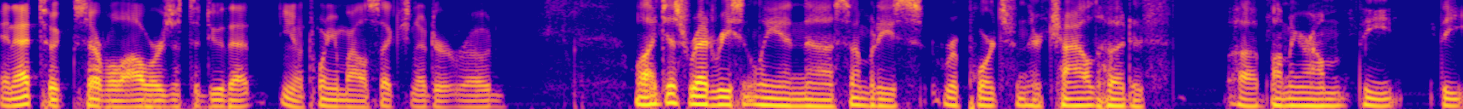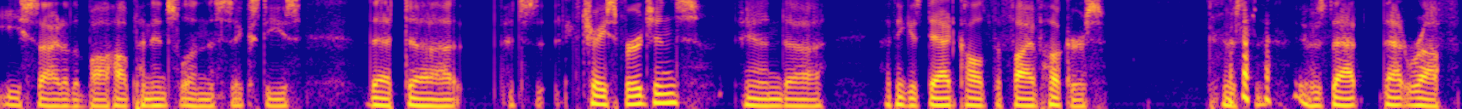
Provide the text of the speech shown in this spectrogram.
And that took several hours just to do that, you know, 20 mile section of dirt road. Well, I just read recently in uh, somebody's reports from their childhood of uh, bumming around the the east side of the Baja Peninsula in the '60s that uh, it's, it's Tres Virgenes, and uh, I think his dad called it the Five Hookers. It was, it was that that rough.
